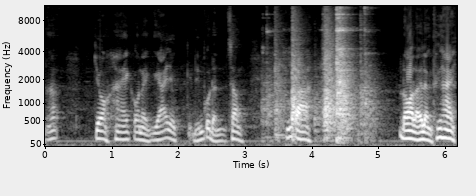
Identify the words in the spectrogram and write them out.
Đó cho hai con này gá vào điểm cố định xong chúng ta đo lại lần thứ hai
